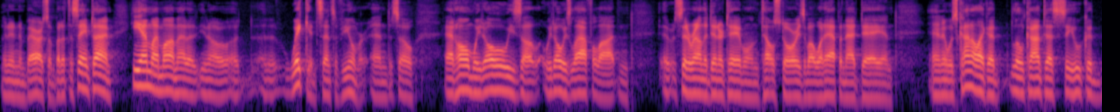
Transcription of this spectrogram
we didn't embarrass him. But at the same time, he and my mom had a, you know, a, a wicked sense of humor. And so, at home we'd always uh, we'd always laugh a lot and uh, sit around the dinner table and tell stories about what happened that day and and it was kind of like a little contest to see who could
